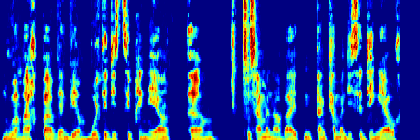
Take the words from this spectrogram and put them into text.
nur machbar, wenn wir multidisziplinär ähm, zusammenarbeiten, dann kann man diese Dinge auch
